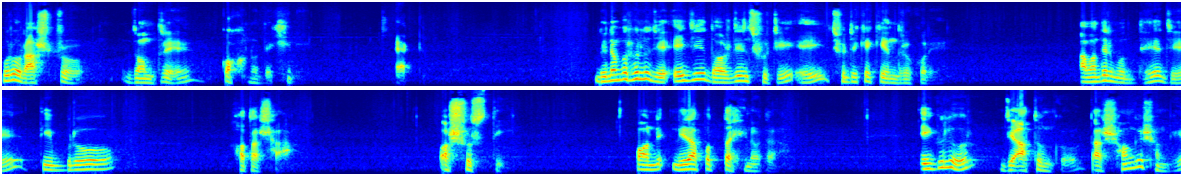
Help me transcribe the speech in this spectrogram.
পুরো রাষ্ট্রযন্ত্রে কখনো দেখিনি। এক। দুই নম্বর হলো যে, এই যে দশ দিন ছুটি, এই ছুটিকে কেন্দ্র করে আমাদের মধ্যে যে তীব্র হতাশা, অস্বস্তি নিরাপত্তাহীনতা এগুলোর যে আতঙ্ক, তার সঙ্গে সঙ্গে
